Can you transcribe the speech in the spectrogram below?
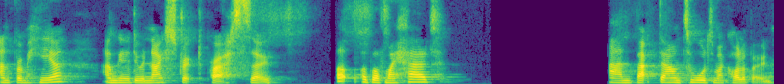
and from here, I'm going to do a nice strict press. So up above my head and back down towards my collarbone.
